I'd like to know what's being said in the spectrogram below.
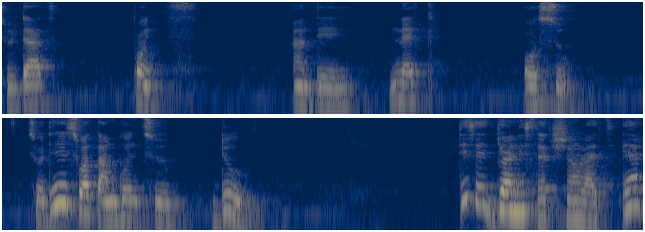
to that point and the neck also. So this is what i'm going to do. This is joining section right here.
